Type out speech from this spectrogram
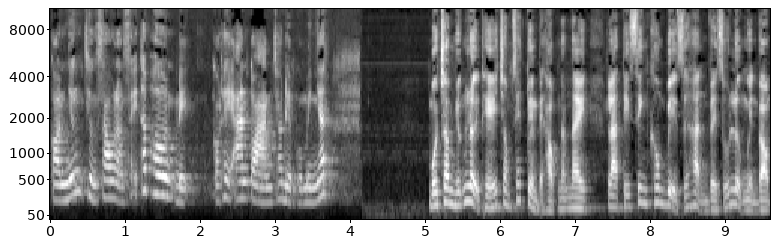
Còn những trường sau là sẽ thấp hơn để có thể an toàn cho điểm của mình nhất một trong những lợi thế trong xét tuyển đại học năm nay là thí sinh không bị giới hạn về số lượng nguyện vọng,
